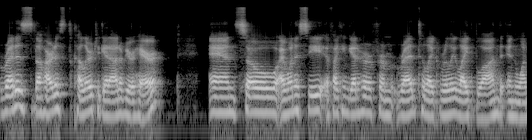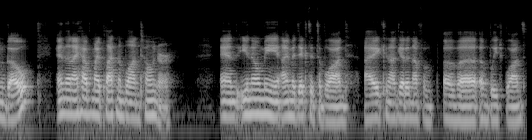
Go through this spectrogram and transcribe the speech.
red is the hardest color to get out of your hair. And so I want to see if I can get her from red to like really light blonde in one go. And then I have my platinum blonde toner. And you know me, I'm addicted to blonde. I cannot get enough of of uh, of bleach blondes.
